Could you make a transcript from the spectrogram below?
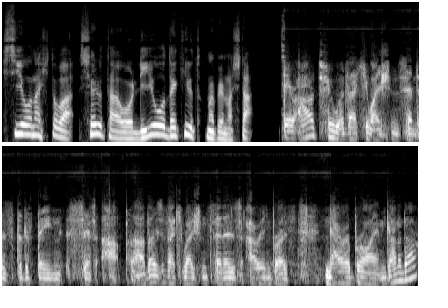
必要な人はシェルターを利用できると述べました。There are two evacuation centres that have been set up. Uh, those evacuation centres are in both Narrabri and Gunnedah.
